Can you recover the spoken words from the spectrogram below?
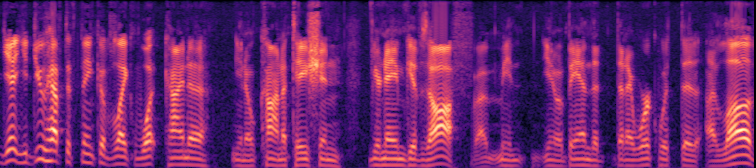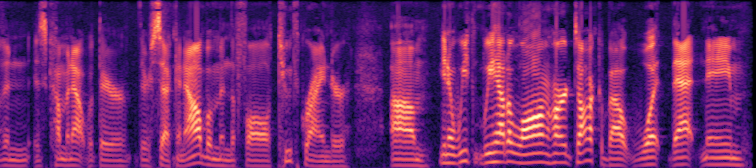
yeah, you do have to think of like what kind of you know connotation your name gives off. I mean, you know, a band that, that I work with that I love and is coming out with their their second album in the fall, Toothgrinder. Um, you know, we we had a long, hard talk about what that name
